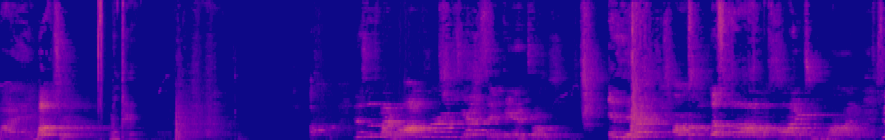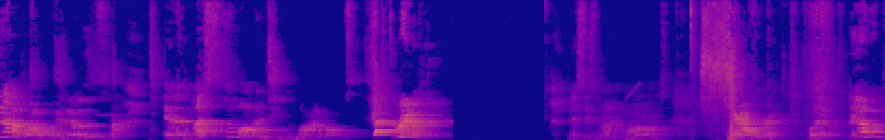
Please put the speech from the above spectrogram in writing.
my mom's room. Okay. Um, this is my mom's room. She has the same fan from in there. Um, let's come on to my. It's gonna have a lot of windows. And let's come on to my mom's room. This is my mom's shower, but they have a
